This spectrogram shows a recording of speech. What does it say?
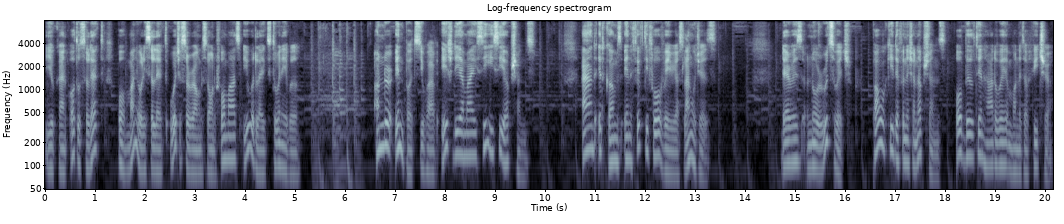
you can auto-select or manually select which surround sound formats you would like to enable. Under inputs, you have HDMI CEC options and it comes in 54 various languages. There is no root switch, power key definition options, or built-in hardware monitor feature.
